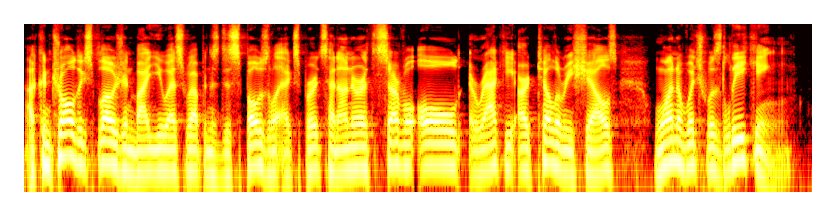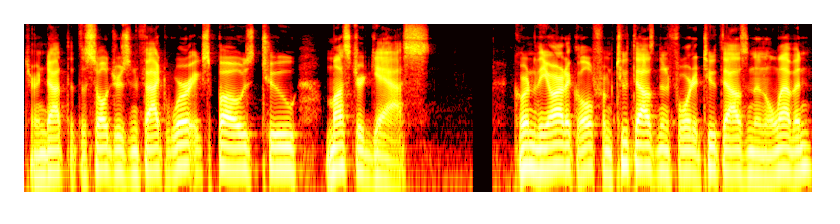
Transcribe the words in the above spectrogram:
a controlled explosion by U.S. weapons disposal experts had unearthed several old Iraqi artillery shells, one of which was leaking. Turned out that the soldiers, in fact, were exposed to mustard gas. According to the article, from 2004 to 2011,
